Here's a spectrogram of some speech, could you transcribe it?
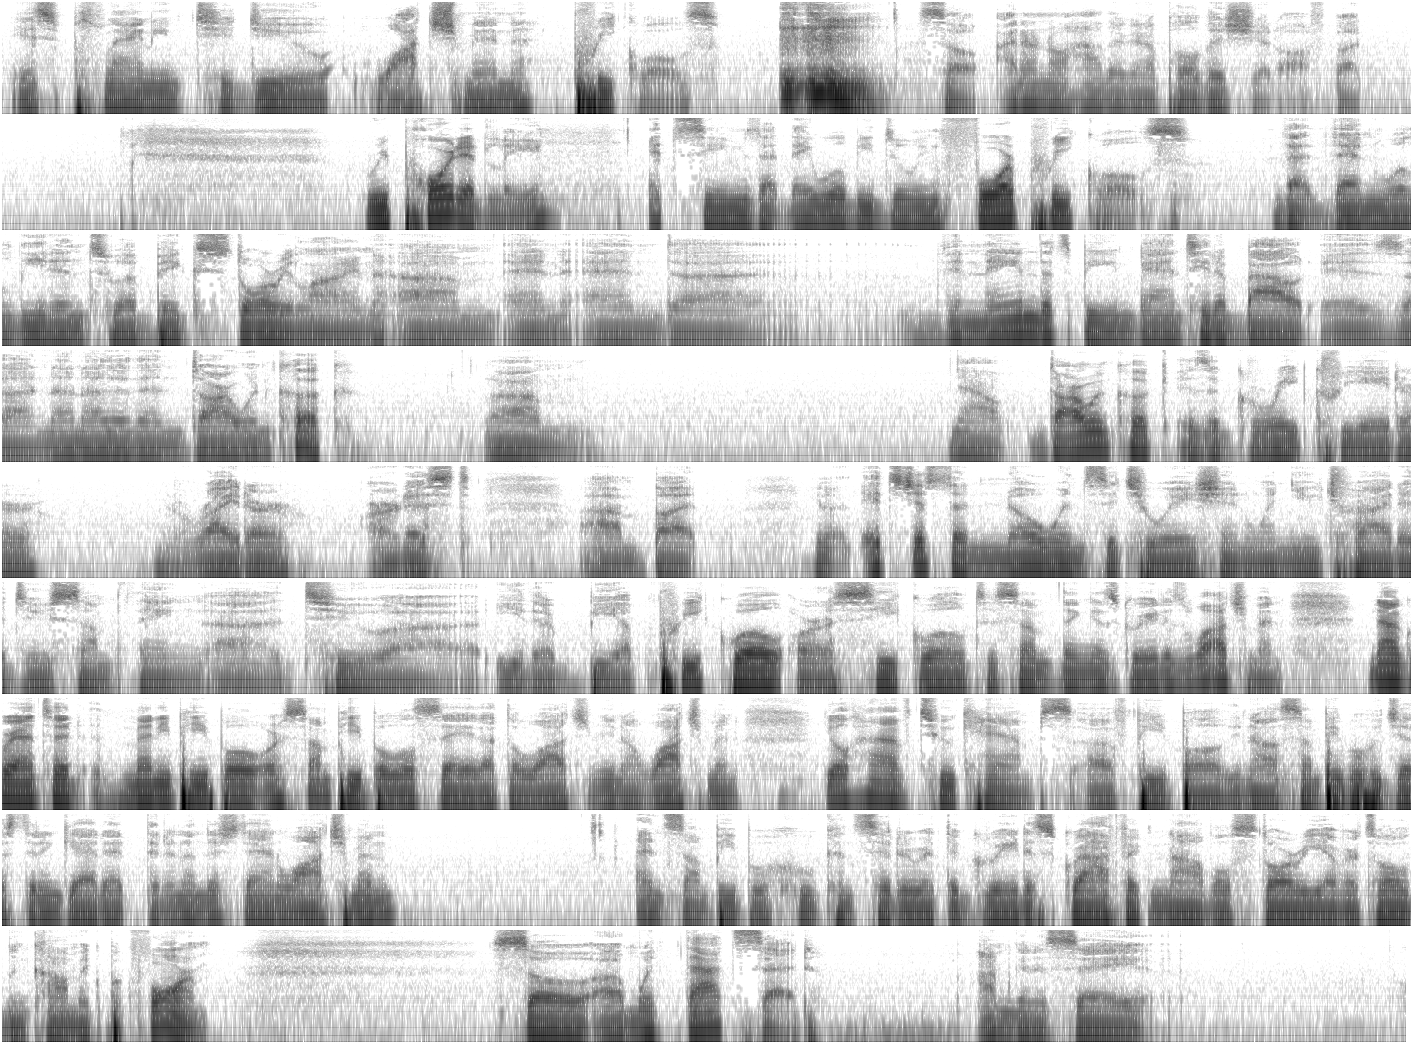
is planning to do Watchmen prequels. so I don't know how they're going to pull this shit off, but reportedly, it seems that they will be doing four prequels that then will lead into a big storyline. Um, and and uh, the name that's being bantied about is uh, none other than Darwyn Cooke. Um, now, Darwyn Cooke is a great creator, writer, artist, um, but you know it's just a no-win situation when you try to do something uh, to uh, either be a prequel or a sequel to something as great as Watchmen. Now, granted, many people or some people will say that the Watch, you know, Watchmen, you'll have two camps of people. You know, some people who just didn't get it, didn't understand Watchmen and some people who consider it the greatest graphic novel story ever told in comic book form. So, um, with that said, I'm going to say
